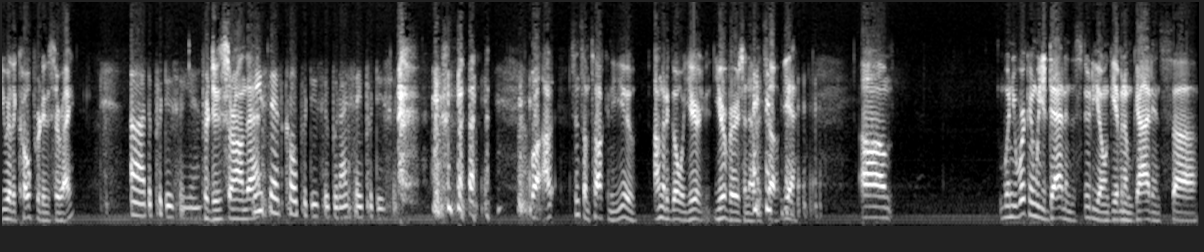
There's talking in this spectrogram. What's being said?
you were the co-producer, right? Uh, the producer, yeah. Producer on that. He says co-producer, but I say producer. well, I, since I'm talking to you, I'm going to go with your your version of it. So yeah. Um, when you're working with your dad in the studio and giving him guidance, uh,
